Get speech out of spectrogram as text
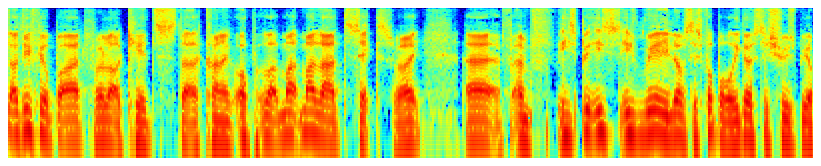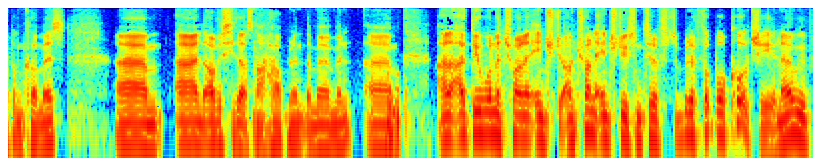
I, do feel bad for a lot of kids that are kind of up. Like my, my lad six, right, uh, and he's, he's he really loves his football. He goes to Shrewsbury up and comers, um, and obviously that's not happening at the moment. Um, and I do want to try to introduce. I'm trying to introduce him to a, bit of football culture. You know, we've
